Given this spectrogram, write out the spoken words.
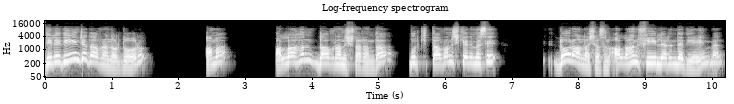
Dilediğince davranır doğru. Ama Allah'ın davranışlarında bu davranış kelimesi doğru anlaşılsın. Allah'ın fiillerinde diyeyim ben.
